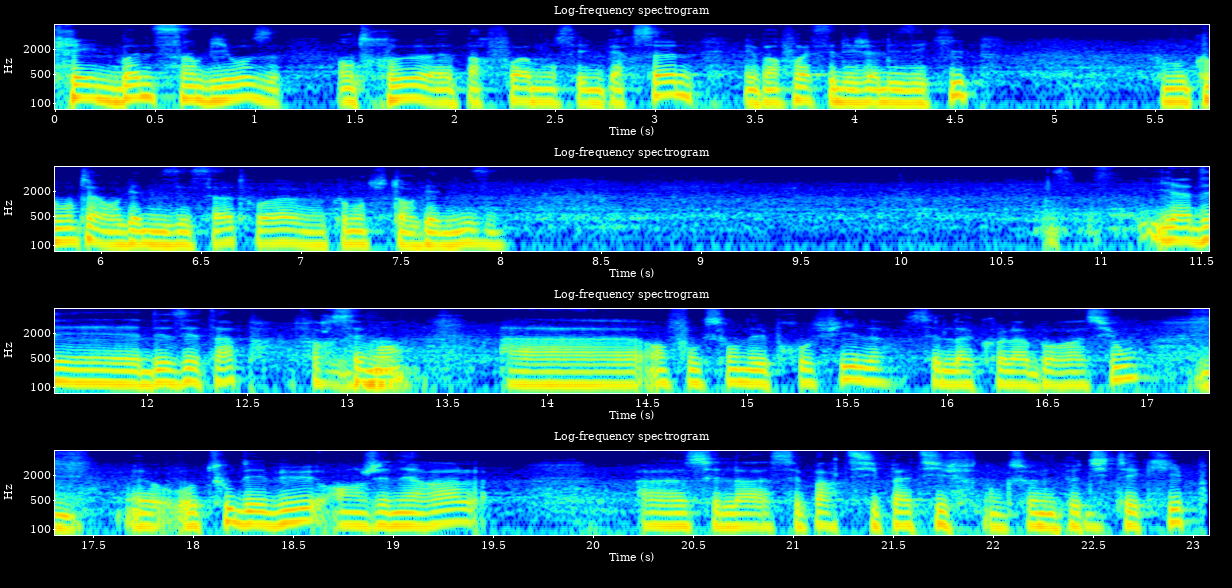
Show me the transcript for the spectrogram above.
créer une bonne symbiose entre eux Parfois, bon, c'est une personne, mais parfois, c'est déjà des équipes. Comment tu as organisé ça, toi? Comment tu t'organises? Il y a des, des étapes forcément. Mhm. Euh, en fonction des profils, c'est de la collaboration. Mhm. Euh, au tout début, en général, euh, c'est participatif. Donc sur une petite équipe,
